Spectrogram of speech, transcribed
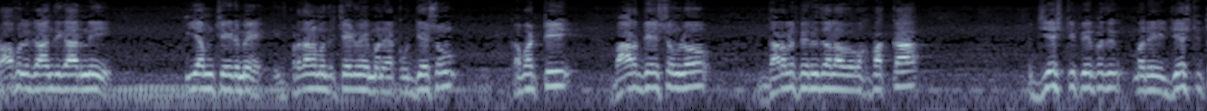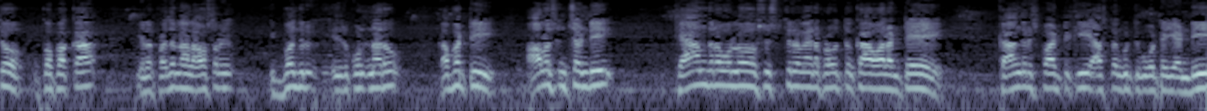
రాహుల్ గాంధీ గారిని పీఎం చేయడమే ఇది ప్రధానమంత్రి చేయడమే మన యొక్క ఉద్దేశం. కాబట్టి భారతదేశంలో ధరల పెరుగుదల ఒక పక్క జీఎస్టీ పేపర్ మరి జీఎస్టీతో ఇంకో పక్క ఇలా ప్రజలు నాలుగు అవసరం ఇబ్బందులు ఎదుర్కొంటున్నారు. కాబట్టి ఆలోచించండి కేంద్రంలో సుస్థిరమైన ప్రభుత్వం కావాలంటే కాంగ్రెస్ పార్టీకి హస్తం గుర్తుకు ఓటేయండి.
